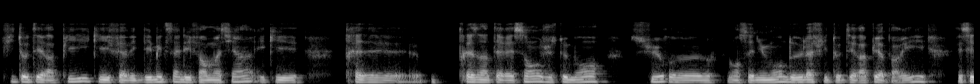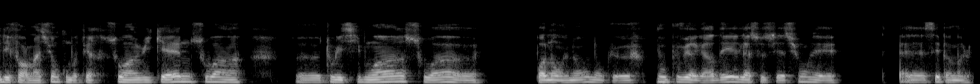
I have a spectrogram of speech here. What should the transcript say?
phytothérapie, qui est fait avec des médecins et des pharmaciens et qui est très très intéressant justement sur euh, l'enseignement de la phytothérapie à Paris. Et c'est des formations qu'on peut faire soit un week-end, soit tous les six mois, soit pendant un an. Donc, euh, vous pouvez regarder. L'association est, c'est pas mal.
